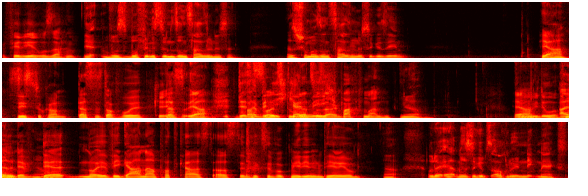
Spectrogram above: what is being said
Ferrero-Sachen. Ja, wo, wo findest du denn sonst Haselnüsse? Hast du schon mal sonst Haselnüsse gesehen? Ja, siehst du, komm. Das ist doch wohl, das, ja. Deshalb bin ich kein? Milchfachmann. Ja. Ja, So wie du. Also, der, der neue Veganer-Podcast aus dem Pixelbook Medienimperium. ja. Oder Erdnüsse gibt's auch nur in Knickknacks.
